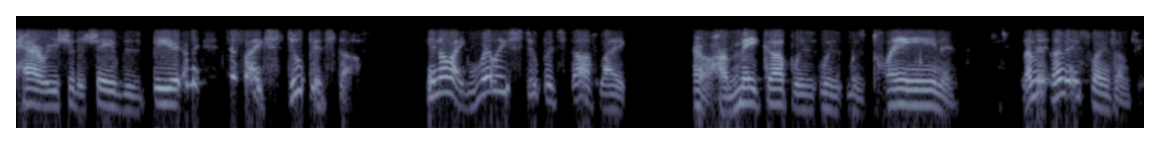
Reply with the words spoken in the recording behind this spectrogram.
Harry should have shaved his beard. I mean, just like stupid stuff. You know, like really stupid stuff. Like, you know, her makeup was was was plain. And let me let me explain something to you.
